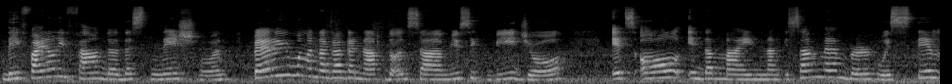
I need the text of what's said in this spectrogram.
they finally found the destination. Pero yung mga nagaganap doon sa music video, it's all in the mind ng isang member who is still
